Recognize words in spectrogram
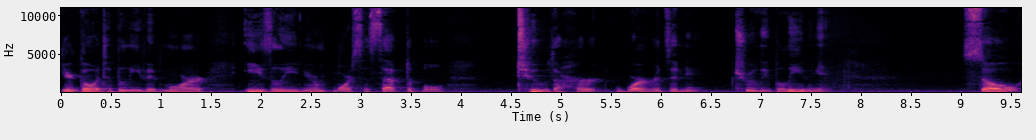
you're going to believe it more easily and you're more susceptible to the hurt words and truly believing it. So,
